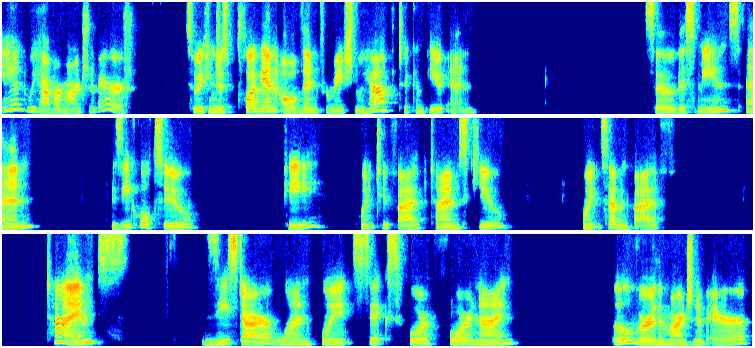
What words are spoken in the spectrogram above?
and we have our margin of error. So we can just plug in all the information we have to compute n. So this means n is equal to p 0.25 times q 0.75 times z star 1.6449 over the margin of error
